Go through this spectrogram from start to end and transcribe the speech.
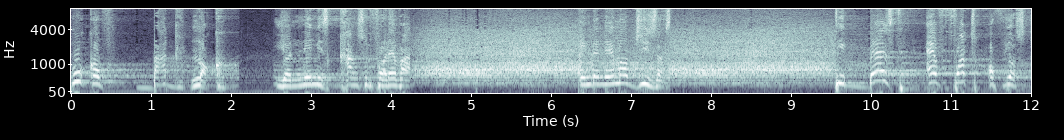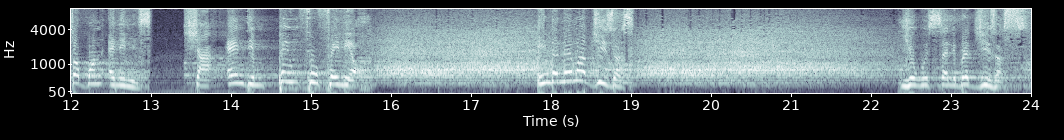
book of bad luck, your name is cancelled forever. In the name of Jesus. The best effort of your stubborn enemies shall end in painful failure. In the name of Jesus, you will celebrate Jesus.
